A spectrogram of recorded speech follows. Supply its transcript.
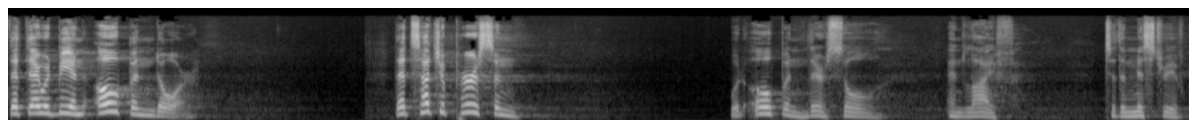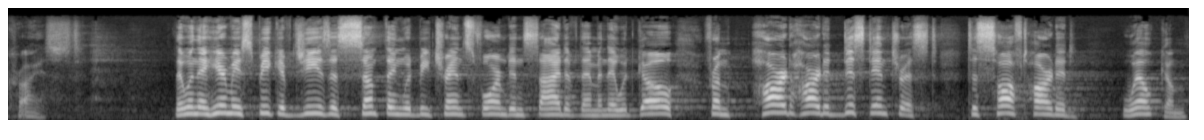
that there would be an open door. That such a person would open their soul and life to the mystery of Christ. That when they hear me speak of Jesus, something would be transformed inside of them, and they would go from hard hearted disinterest to soft hearted welcome.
